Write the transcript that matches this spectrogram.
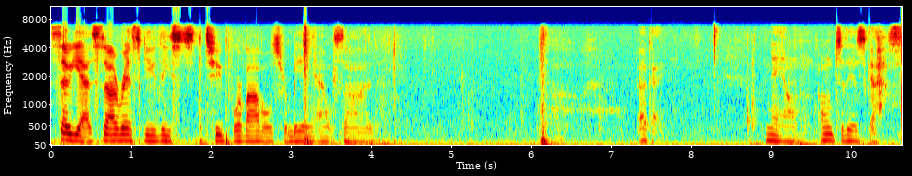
So yeah, so I rescued these two poor Bibles from being outside. Okay. Now, on to this, guys.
